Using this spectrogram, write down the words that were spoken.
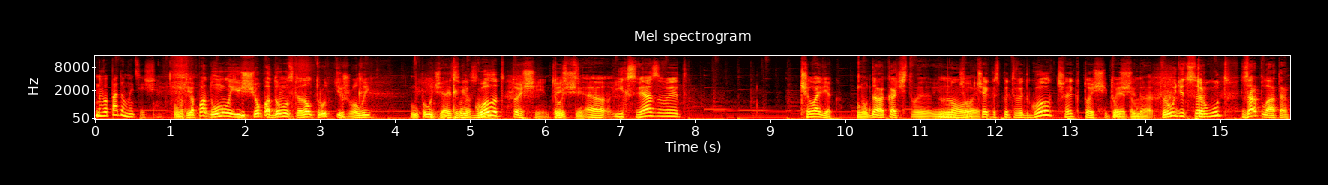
Ну вы подумайте еще. Вот я подумал, еще подумал, сказал, труд тяжелый. Не получается Так у нас. голод тощий. То есть э, их связывает человек. Ну да, качество Ну, человека. человек испытывает голод, человек тощий. Тощий, поэтому. да. Трудится. Труд. Зарплата.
